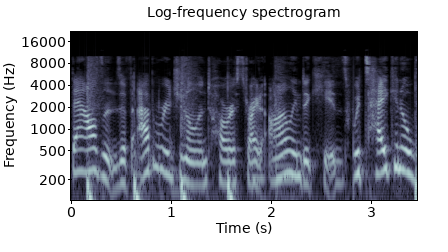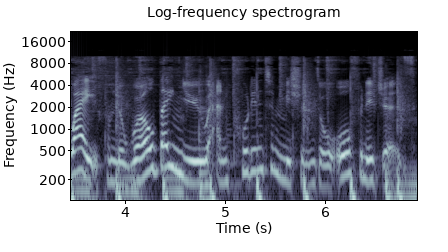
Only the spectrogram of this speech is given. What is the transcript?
thousands of Aboriginal and Torres Strait Islander kids were taken away from the world they knew and put into missions or orphanages,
